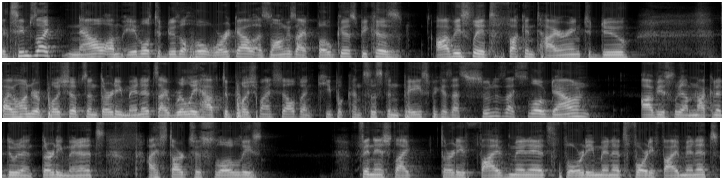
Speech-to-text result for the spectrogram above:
It seems like now I'm able to do the whole workout as long as I focus because obviously it's fucking tiring to do 500 push-ups in 30 minutes. I really have to push myself and keep a consistent pace because as soon as I slow down, obviously I'm not going to do it in 30 minutes. I start to slowly finish like 35 minutes, 40 minutes, 45 minutes.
